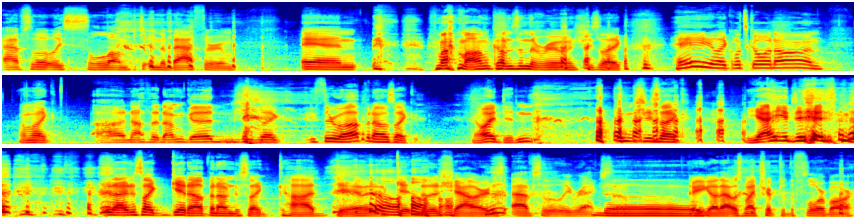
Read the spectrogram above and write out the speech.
absolutely slumped in the bathroom. And my mom comes in the room and she's like, "Hey, like, what's going on?" I'm like, "Uh, nothing. I'm good." And she's like, "You threw up?" And I was like, "No, I didn't." And she's like, "Yeah, you did." and I just like get up and I'm just like, "God damn it!" Get into the shower, just absolutely wrecked. So there you go. That was my trip to the floor bar.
